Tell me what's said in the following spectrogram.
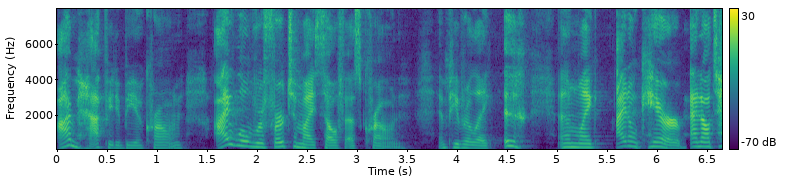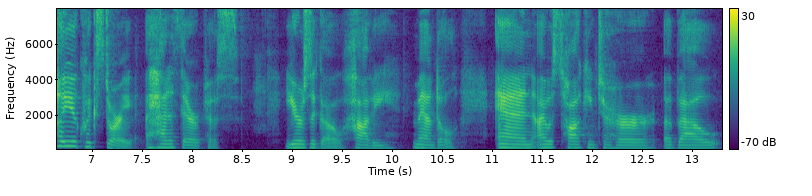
I'm happy to be a crone. I will refer to myself as crone. And people are like, Ugh. and I'm like, I don't care. And I'll tell you a quick story. I had a therapist years ago, Javi Mandel, and I was talking to her about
